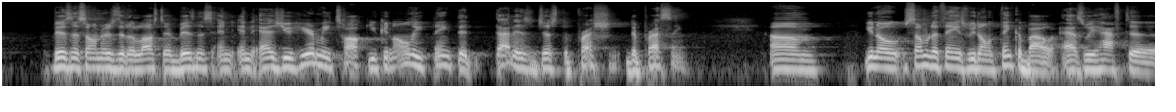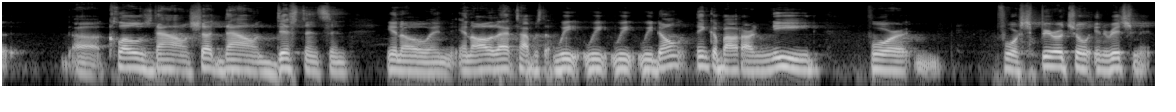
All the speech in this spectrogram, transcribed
business owners that have lost their business. And, and as you hear me talk, you can only think that that is just depression, depressing. Um, you know, some of the things we don't think about as we have to uh, close down, shut down, distance, and you know, and, and all of that type of stuff. We, we, we, we don't think about our need for for spiritual enrichment.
